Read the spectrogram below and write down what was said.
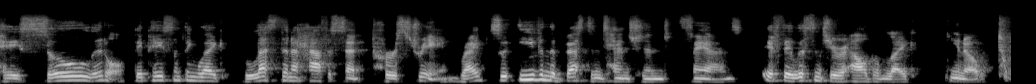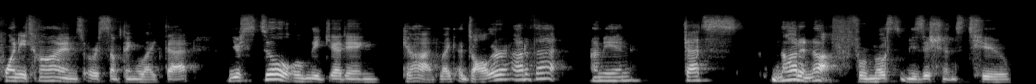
pay so little. They pay something like less than a half a cent per stream, right? So even the best intentioned fans, if they listen to your album like, you know, 20 times or something like that, you're still only getting, God, like a dollar out of that. I mean, that's not enough for most musicians to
